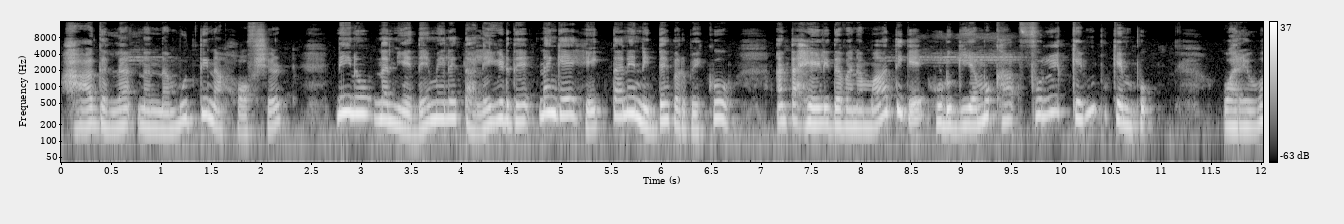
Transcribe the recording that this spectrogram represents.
ಹಾಗಲ್ಲ, ನನ್ನ ಮುದ್ದಿನ ಹಾಫ್ ಶರ್ಟ್ ನೀನು ನನ್ನ ಎದೆ ಮೇಲೆ ತಲೆ ಹಿಡ್ದೆ ನನಗೆ ಹೇಗೆ ತಾನೇ ನಿದ್ದೆ ಬರಬೇಕು? ಅಂತ ಹೇಳಿದವನ ಮಾತಿಗೆ ಹುಡುಗಿಯ ಮುಖ ಫುಲ್ ಕೆಂಪು ಕೆಂಪು. ವರೆವ್ವ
